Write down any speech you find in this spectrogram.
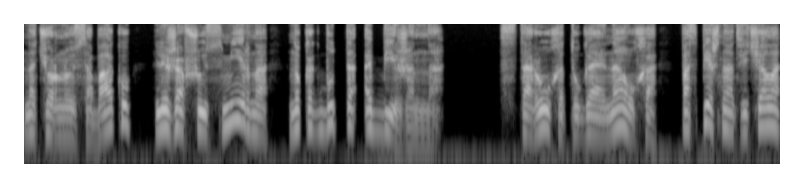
на черную собаку, лежавшую смирно, но как будто обиженно. Старуха, тугая на ухо, поспешно отвечала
